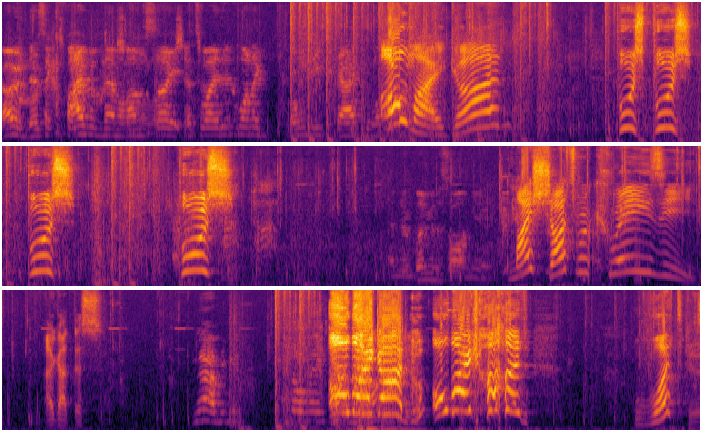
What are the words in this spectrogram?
No, there's like five of them on site. That's why I didn't want to only stack one. Oh my god! Push, push, push, push! And they're blaming this all on you. My shots were crazy. I got this. Yeah, but you so. Oh my god! Oh my god! What? Good.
